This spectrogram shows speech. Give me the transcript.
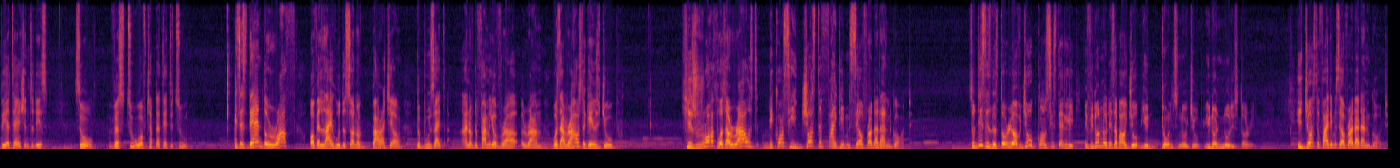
Pay attention to this. So, verse 2 of chapter 32. It says, Then the wrath of Elihu, the son of Barachel, the Buzite, and of the family of Ram, was aroused against Job. His wrath was aroused because he justified himself rather than God. So, this is the story of Job consistently. If you don't know this about Job, you don't know Job. You don't know the story. He justified himself rather than God.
